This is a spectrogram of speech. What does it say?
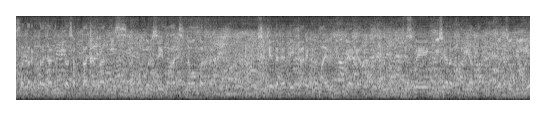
सतर्कता जागरूकता सप्ताह चल रहा तीस अक्टूबर से पाँच नवंबर तक। उसी के तहत एक कार्यक्रम आयोजित किया गया था जिसमें एक विषय रखा गया था बच्चों के लिए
